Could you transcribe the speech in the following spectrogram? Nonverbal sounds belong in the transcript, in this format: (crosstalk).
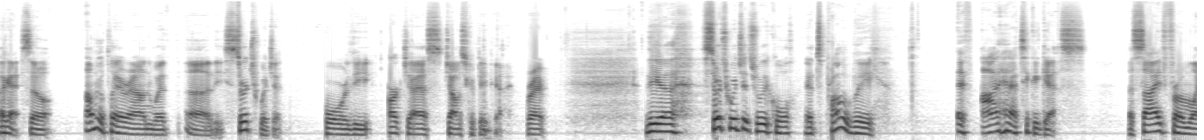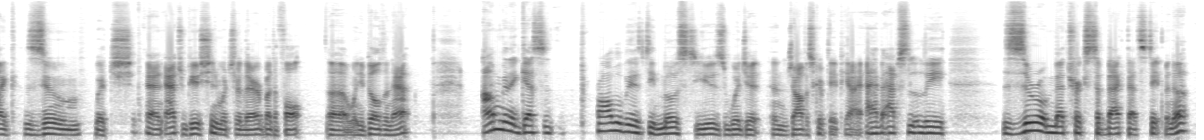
Okay, so I'm going to play around with uh, the search widget for the ArcGIS JavaScript API, right? The uh, search widget's really cool. It's probably, if I had to take a guess, aside from like zoom, which and attribution, which are there by default uh, when you build an app, I'm gonna guess it probably is the most used widget in the JavaScript API. I have absolutely zero metrics to back that statement up,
